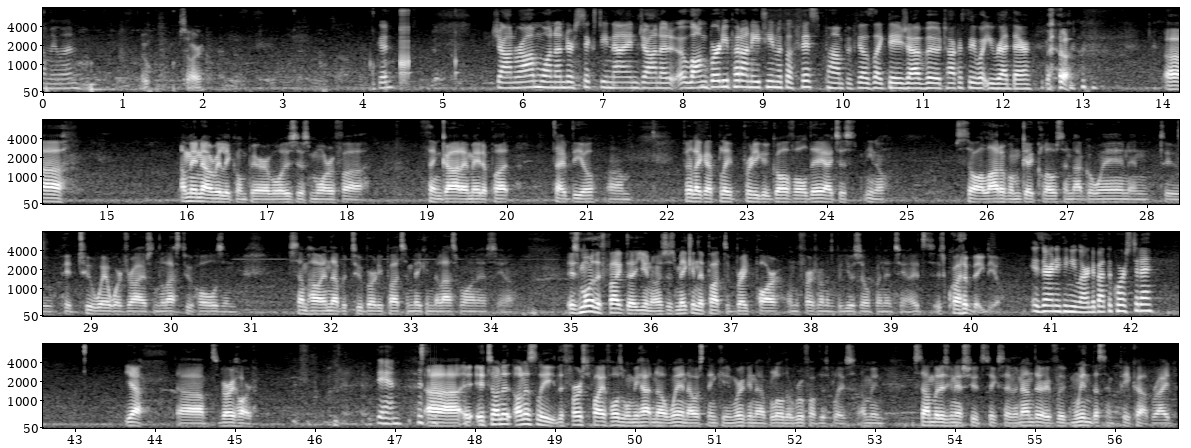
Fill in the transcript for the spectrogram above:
Tell me when. Oh, sorry. Good. Jon Rahm, one under 69. John, a, a long birdie put on 18 with a fist pump. It feels like deja vu. Talk us through what you read there. I mean, not really comparable. It's just more of a thank God I made a putt type deal. Um, felt like I played pretty good golf all day. I just, you know, saw a lot of them get close and not go in, and to hit two wayward drives in the last two holes, and somehow end up with two birdie putts and making the last one is, you know, it's more the fact that you know it's just making the putt to break par on the first round of the U.S. Open. It's you know it's it's quite a big deal. Is there anything you learned about the course today? Yeah, uh, it's very hard. Dan. uh, it, it's on, honestly the first five holes when we had no wind. I was thinking we're gonna blow the roof off this place. I mean, somebody's gonna shoot six, seven under if the wind doesn't pick up, right?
